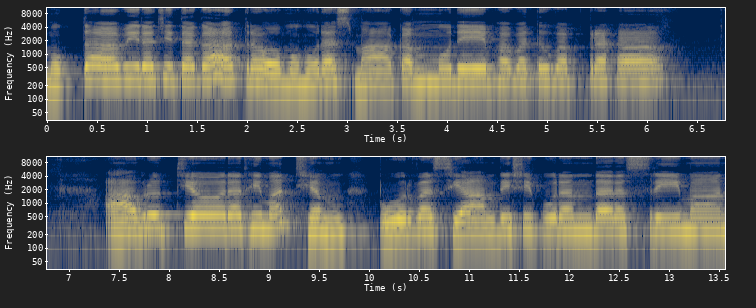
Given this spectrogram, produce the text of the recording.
ముక్త విరచిత గాత్రో ముహురస్మాకం ముదే భవతు వప్రః ఆవృత్యోరధిమధ్యం पूर्वस्यां दिशि पुरन्दरः श्रीमान्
